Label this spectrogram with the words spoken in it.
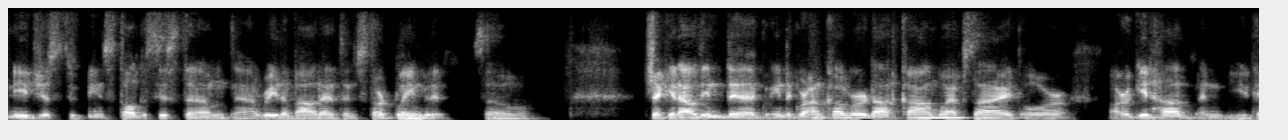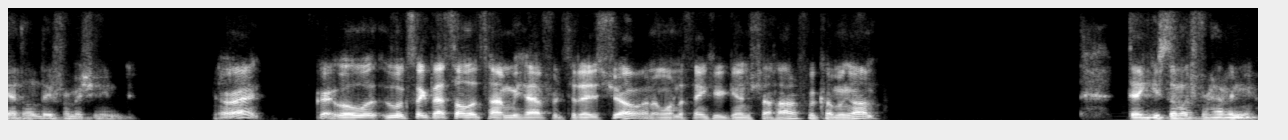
need just to install the system uh, read about it and start playing with it. So check it out in the in the groundcover.com website or our GitHub, and you get all the information you need. All right. Great. Well, it looks like that's all the time we have for today's show. And I want to thank you again, Shahar, for coming on. Thank you so much for having me.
